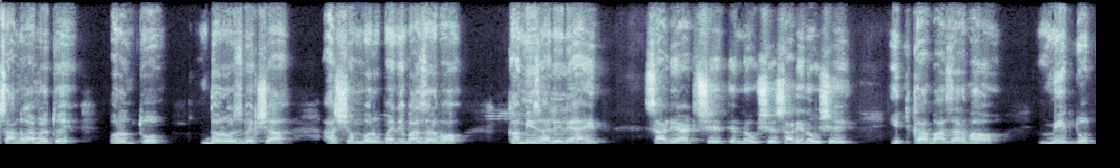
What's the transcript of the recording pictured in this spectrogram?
चांगला मिळतोय. परंतु दररोजपेक्षा आज शंभर रुपयाने बाजारभाव कमी झालेले आहेत. साडेआठशे ते नऊशे साडेनऊशे इतका बाजारभाव मेघदूत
